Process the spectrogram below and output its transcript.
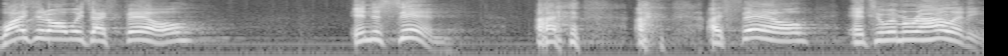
Why is it always I fell into sin? I, I, I fell into immorality.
